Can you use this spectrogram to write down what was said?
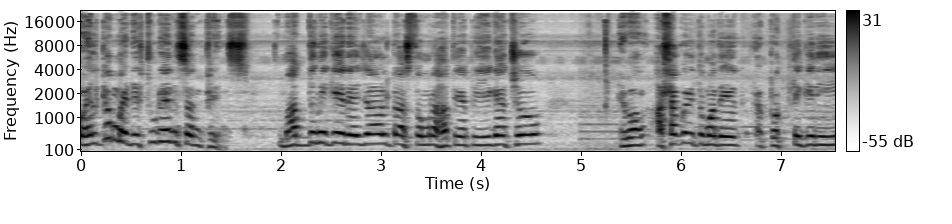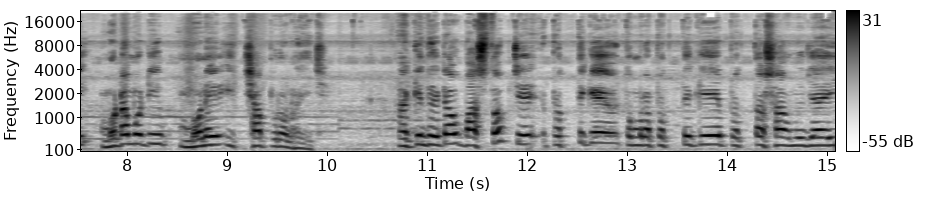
Welcome my day students and friends মাধ্যমিকের রেজাল্ট আজ তোমরা হাতে পেয়ে গেছো এবং আশা করি তোমাদের প্রত্যেকেরই মোটামুটি মনের ইচ্ছা পূরণ হয়েছে। আর কিন্তু এটাও বাস্তব যে প্রত্যেকে, তোমরা প্রত্যেকে প্রত্যাশা অনুযায়ী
